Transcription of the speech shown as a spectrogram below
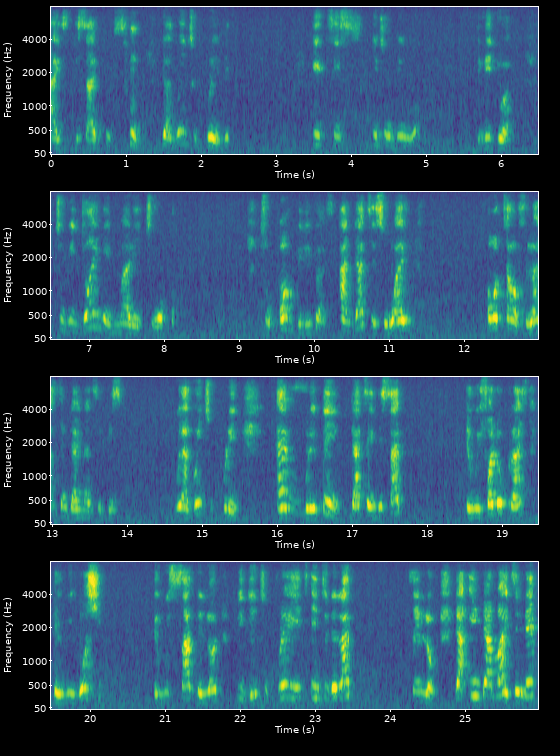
are his disciples. you are going to pray. Is will be individual to be joined in marriage to, to unbelievers. And that is why altar of lasting dynasty this we are going to pray. Everything that a disciple they will follow Christ, they will worship, they will serve the Lord, begin to pray it into the life of Lord. That in the mighty name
